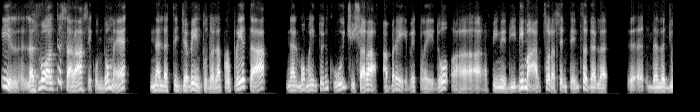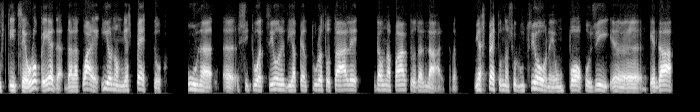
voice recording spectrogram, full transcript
Il, la svolta sarà, secondo me, nell'atteggiamento della proprietà nel momento in cui ci sarà a breve, credo, a, a fine di, di, marzo, la sentenza del, eh, della giustizia europea, da, dalla quale io non mi aspetto una eh, situazione di apertura totale da una parte o dall'altra. Mi aspetto una soluzione un po' così eh, che dà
